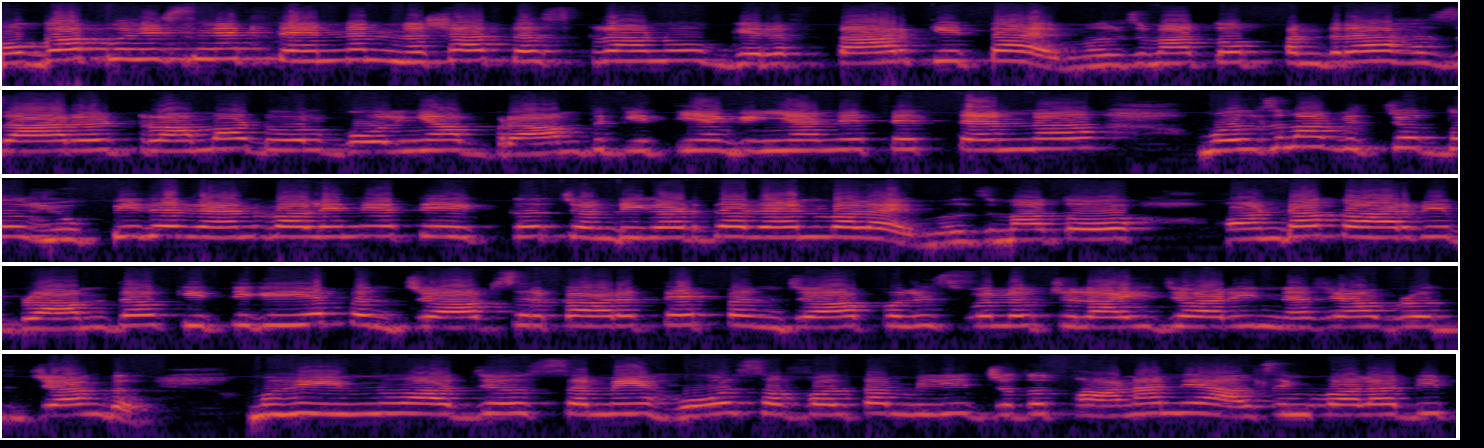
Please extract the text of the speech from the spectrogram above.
ਮੋਗਾ ਪੁਲਿਸ ਨੇ ਤਿੰਨ ਨਸ਼ਾ ਤਸਕਰਾਂ ਨੂੰ ਗ੍ਰਿਫਤਾਰ ਕੀਤਾ ਹੈ। ਮੁਲਜ਼ਮਾਂ ਤੋਂ 15000 ਟਰਾਮਾਡੋਲ ਗੋਲੀਆਂ ਬਰਾਮਦ ਕੀਤੀਆਂ ਗਈਆਂ ਨੇ ਤੇ ਤਿੰਨ ਮੁਲਜ਼ਮਾਂ ਵਿੱਚੋਂ ਦੋ ਯੂਪੀ ਦੇ ਰਹਿਣ ਵਾਲੇ ਨੇ ਤੇ ਇੱਕ ਚੰਡੀਗੜ੍ਹ ਦਾ ਰਹਿਣ ਵਾਲਾ ਹੈ। ਮੁਲਜ਼ਮਾਂ ਤੋਂ ਹੋਂਡਾ ਕਾਰ ਵੀ ਬਰਾਮਦ ਕੀਤੀ ਗਈ ਹੈ। ਪੰਜਾਬ ਸਰਕਾਰ ਅਤੇ ਪੰਜਾਬ ਪੁਲਿਸ ਵੱਲੋਂ ਚਲਾਈ ਜਾ ਰਹੀ ਨਸ਼ਾ ਵਿਰੁੱਧ ਜੰਗ ਮੁਹਿੰਮ ਨੂੰ ਅੱਜ ਸਮੇਂ ਹੋਰ ਸਫਲਤਾ ਮਿਲੀ, ਜਦੋਂ ਥਾਣਾ ਨਿਹਾਲ ਸਿੰਘ ਵਾਲਾ ਦੀ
